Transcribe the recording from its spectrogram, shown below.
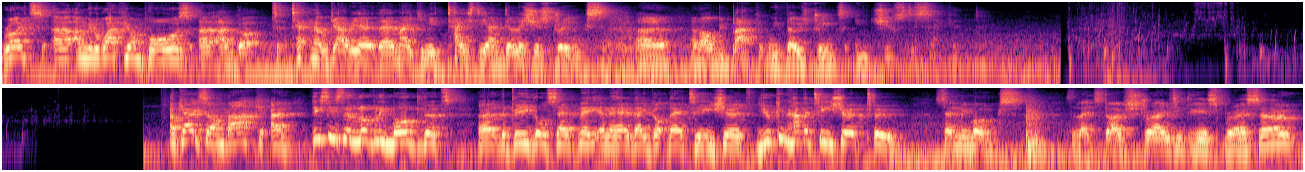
right, uh, I'm going to whack you on pause. Uh, I've got Techno Gary out there making me tasty and delicious drinks, uh, and I'll be back with those drinks in just a second. Okay, so I'm back, and this is the lovely mug that uh, the Beagle sent me, and how they got their T-shirt. You can have a T-shirt too. Send me mugs. So let's dive straight into the espresso.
